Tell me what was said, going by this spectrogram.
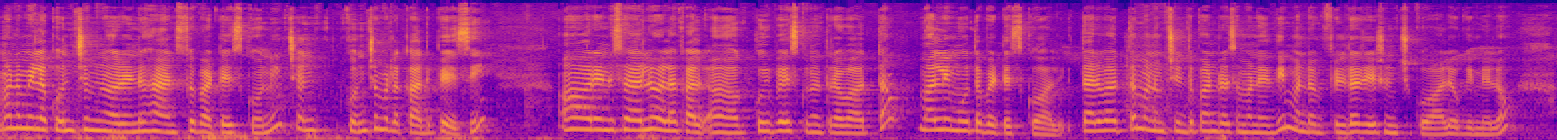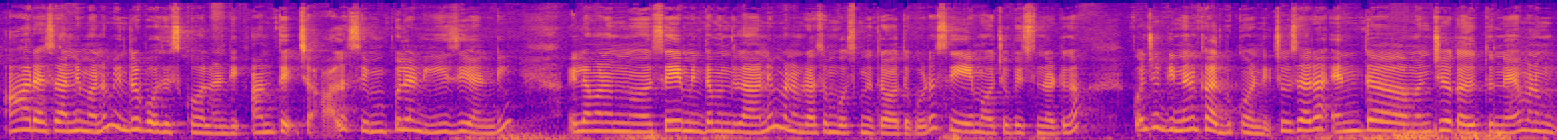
మనం ఇలా కొంచెం రెండు హ్యాండ్స్తో పట్టేసుకొని చెం- కొంచెం అట్లా కదిపేసి రెండుసార్లు అలా కల్ కుదిపేసుకున్న తర్వాత మళ్ళీ మూత పెట్టేసుకోవాలి. తర్వాత మనం చింతపండు రసం అనేది మనం ఫిల్టర్ చేసి ఉంచుకోవాలి ఒక గిన్నెలో. ఆ రసాన్ని మనం ఇందులో పోసేసుకోవాలండి. అంతే చాలా సింపుల్ అండ్ ఈజీ అండి. ఇలా మనం సేమ్ ఇంతకుముందులానే మనం రసం పోసుకున్న తర్వాత కూడా సేమ్ అవి చూపిస్తున్నట్టుగా కొంచెం గిన్నెను కదుపుకోండి. చూసారా ఎంత మంచిగా కదుగుతున్నాయో మనం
